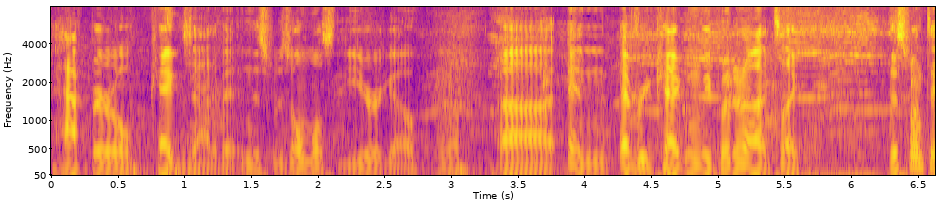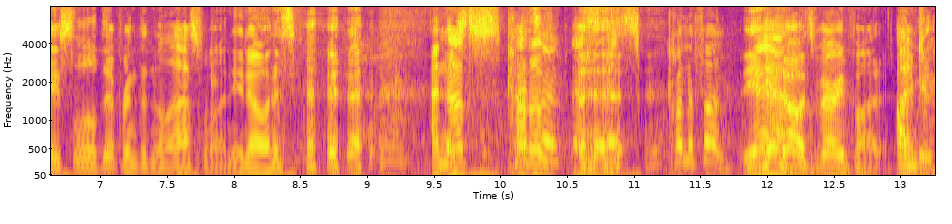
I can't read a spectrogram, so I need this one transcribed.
half barrel kegs out of it, and this was almost a year ago. Uh, and every keg when we put it on, it's like. This one tastes a little different than the last one, you know, and it's and that's kind That's, of a, that's, that's kind of fun. yeah, Yeah. no, it's very fun. I mean,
